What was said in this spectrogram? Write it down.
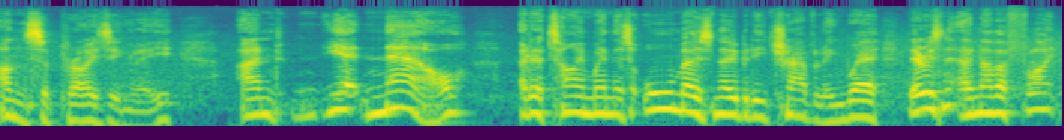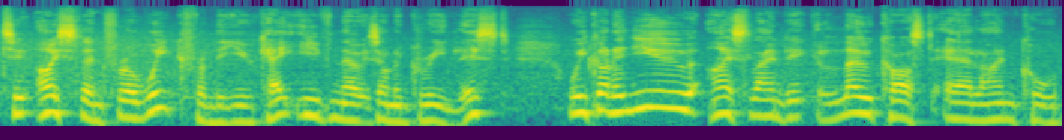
unsurprisingly. And yet now, at a time when there's almost nobody travelling, where there isn't another flight to Iceland for a week from the UK, even though it's on a green list, we've got a new Icelandic low cost airline called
